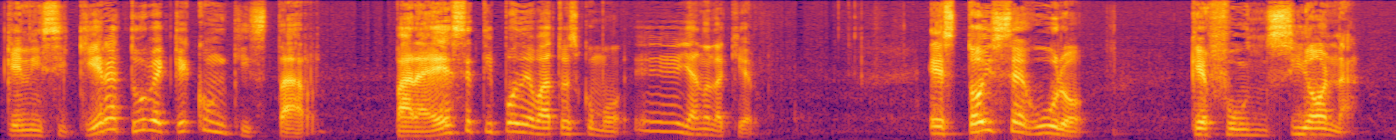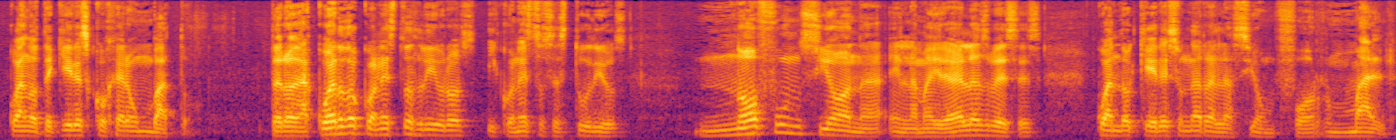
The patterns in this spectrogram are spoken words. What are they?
que ni siquiera tuve que conquistar, para ese tipo de vato es como, eh, ya no la quiero. Estoy seguro que funciona cuando te quieres coger a un vato. Pero de acuerdo con estos libros y con estos estudios, no funciona en la mayoría de las veces cuando quieres una relación formal.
